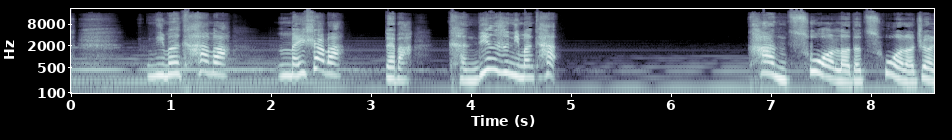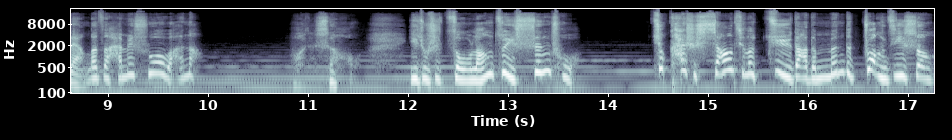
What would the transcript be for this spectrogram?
你们看吧，没事吧？对吧？肯定是你们看。”看错了的错了这两个字还没说完呢，我的身后，也就是走廊最深处，就开始响起了巨大的门的撞击声，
